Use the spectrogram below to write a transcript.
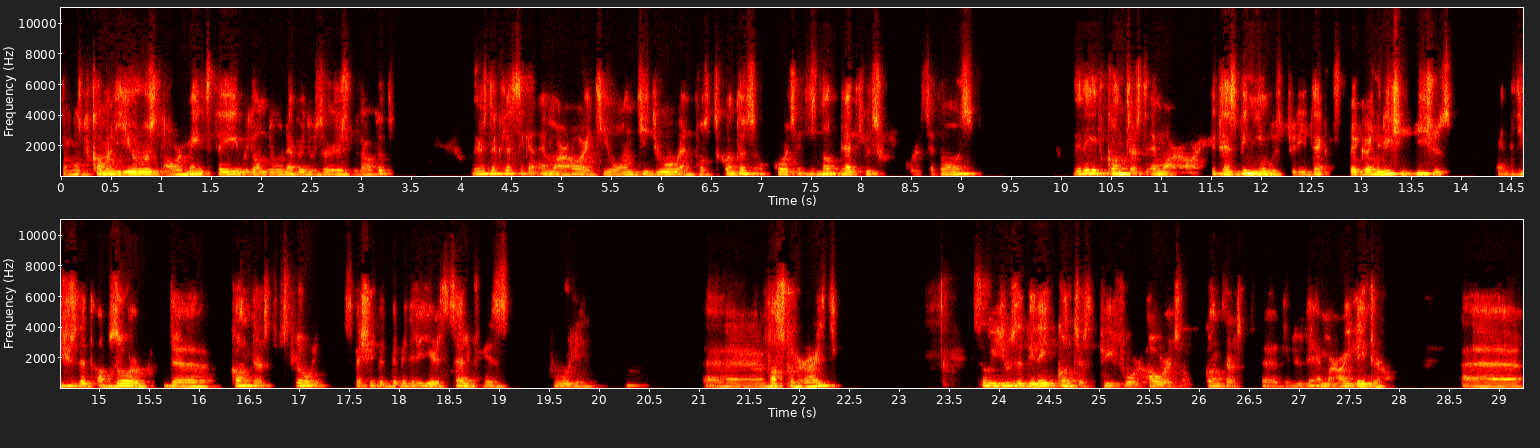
the most commonly used, our mainstay. We don't do never do surgeries without it. There's the classical MRI, T1, T2, and post-contrast. Of course, it is not that useful for cholesteatomas. Delayed contrast MRI, it has been used to detect the granulation tissues and the tissues that absorb the contrast slowly, especially that the ear itself is fully uh, vascularized. So we use a delayed contrast, three, four hours of contrast uh, to do the MRI later on. Uh,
